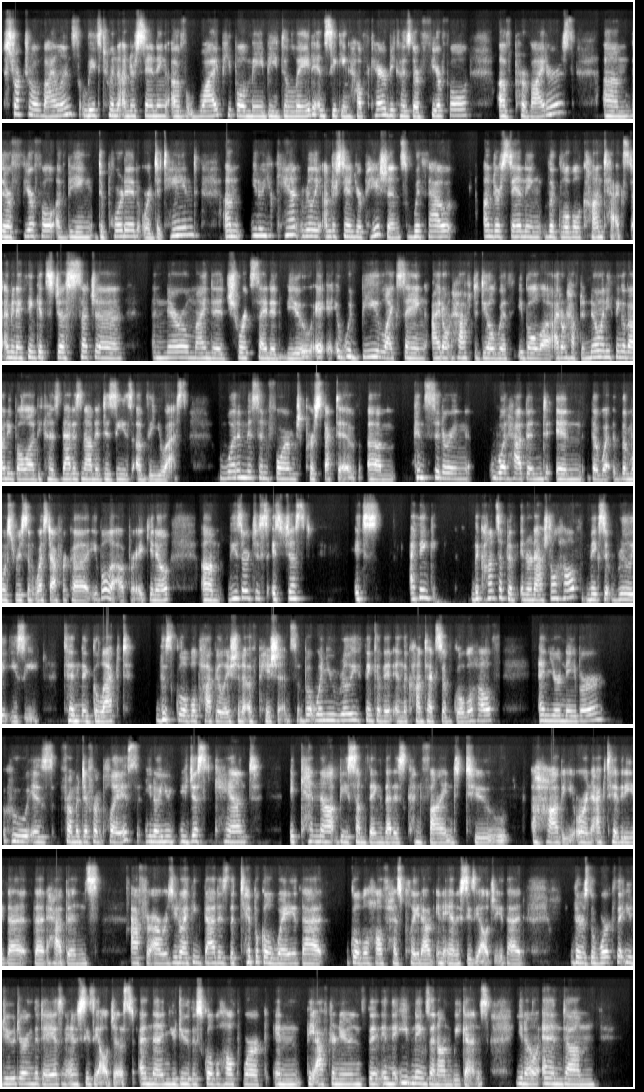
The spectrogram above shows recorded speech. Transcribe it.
Structural violence leads to an understanding of why people may be delayed in seeking healthcare because they're fearful of providers. Um, they're fearful of being deported or detained. Um, you know, you can't really understand your patients without understanding the global context. I mean, I think it's just such a a narrow minded, short sighted view. It, it, would be like saying, I don't have to deal with Ebola. I don't have to know anything about Ebola because that is not a disease of the US. What a misinformed perspective, um, considering what happened in the, the most recent West Africa Ebola outbreak. You know, um, these are just, it's just, it's, I think the concept of international health makes it really easy to neglect this global population of patients. But when you really think of it in the context of global health and your neighbor who is from a different place, you know, you you just can't it cannot be something that is confined to a hobby or an activity that that happens after hours. You know, I think that is the typical way that global health has played out in anesthesiology that there's the work that you do during the day as an anesthesiologist and then you do this global health work in the afternoons the, in the evenings and on weekends you know and um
